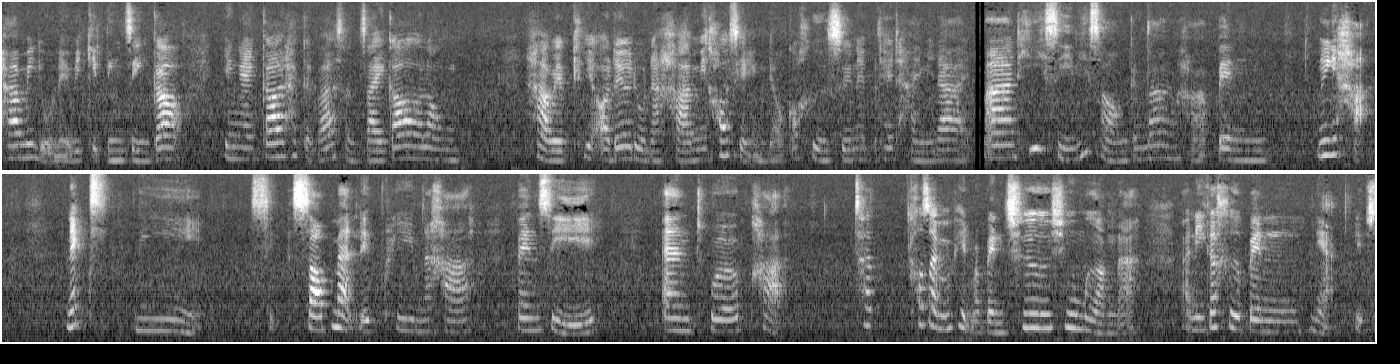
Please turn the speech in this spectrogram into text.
ถ้าไม่อยู่ในวิกฤตจริง ๆ ก็ยังไงก็ถ้าเกิดว่าสนใจก็ลองหาเว็บพรีออเดอร์ดูนะคะ มีข้อเสียอย่างเดียวก็คือซื้อในประเทศไทยไม่ได้ มาที่สีที่ 2 กันบ้างนะคะ เป็นนี่ค่ะ next นี่ soft matte lip cream นะคะ เป็นสี Antwerp ค่ะ ถ้าเข้าใจไม่ผิดมันเป็นชื่อชื่อเมืองนะ อันนี้ก็คือเป็นเนี่ยลิปส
